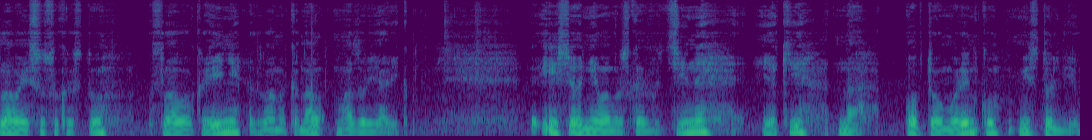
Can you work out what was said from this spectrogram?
Слава Ісусу Христу, слава Україні! З вами канал Мазур Ярік. І сьогодні я вам розкажу ціни, які на оптовому ринку місто Львів.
